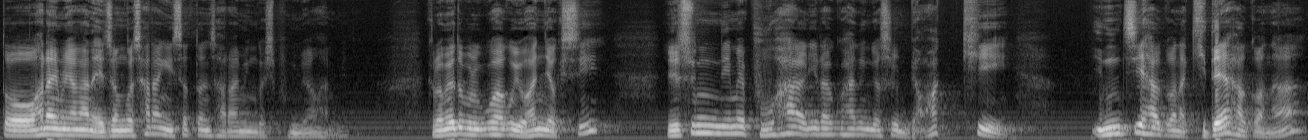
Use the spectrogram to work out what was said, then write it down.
또 하나님을 향한 애정과 사랑이 있었던 사람인 것이 분명합니다. 그럼에도 불구하고 요한 역시 예수님의 부활이라고 하는 것을 명확히 인지하거나 기대하거나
